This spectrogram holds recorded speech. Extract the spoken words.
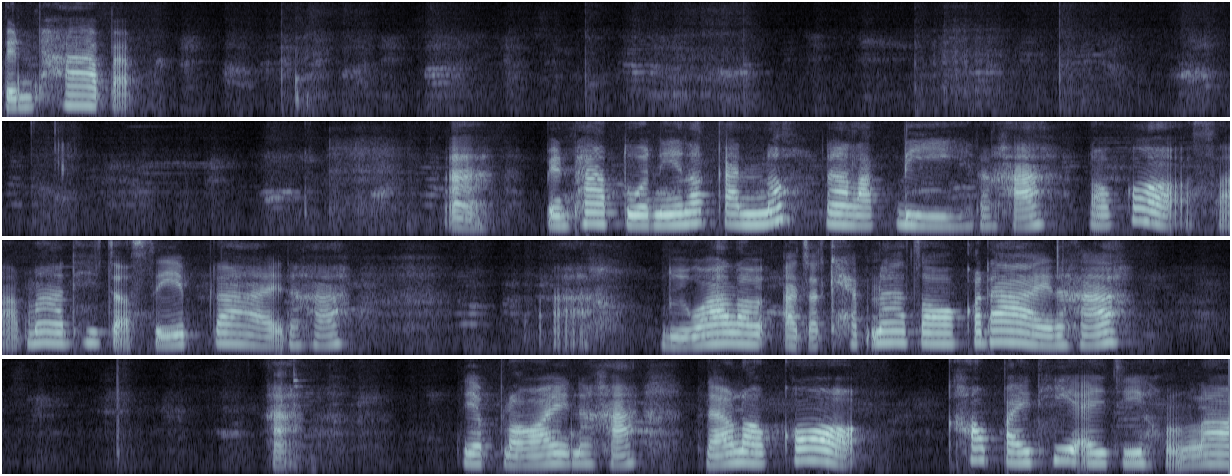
เป็นภาพแบบอะเป็นภาพตัวนี้แล้วกันเนาะน่ารักดีนะคะเราก็สามารถที่จะเซฟได้นะคะ หรือว่าเราอาจจะแคปหน้าจอก็ได้นะคะ เรียบร้อยนะคะ แล้วเราก็เข้าไปที่ IG ของเรา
